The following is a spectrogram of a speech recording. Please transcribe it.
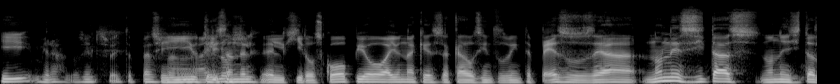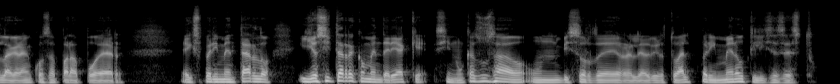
y mira, 220 pesos. Sí, utilizando el, el giroscopio, hay una que es acá 220 pesos, o sea, no necesitas, no necesitas la gran cosa para poder experimentarlo. Y yo sí te recomendaría que si nunca has usado un visor de realidad virtual, primero utilices esto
